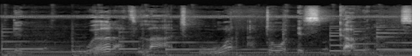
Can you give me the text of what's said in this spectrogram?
the world at large. What at all is governance?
